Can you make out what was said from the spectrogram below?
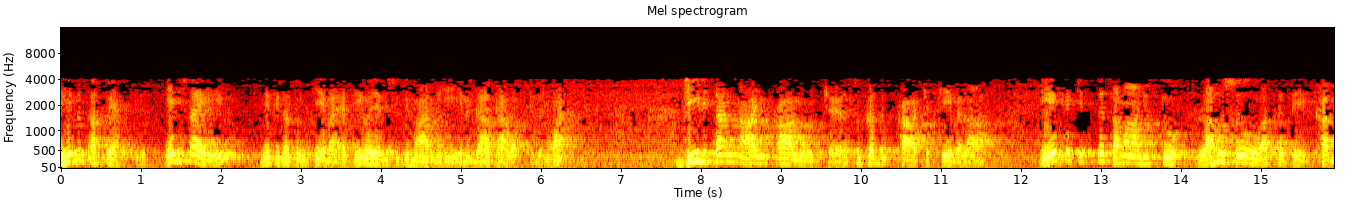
එහෙම තත්වයක් තියෙනවා. ඒ නිසායි මේ පිනතුන් කියවා ඇති ඔය විසුද්ධි මාර්ගෙහි එන ගාථාවක් තිබෙනවා. ජීවිතං ආයු කාලෝච සුඛ දුක්ඛාච කේවලා ඒක චිත්ත සමායුක්තු ලහුසෝ වත්තේ කම්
